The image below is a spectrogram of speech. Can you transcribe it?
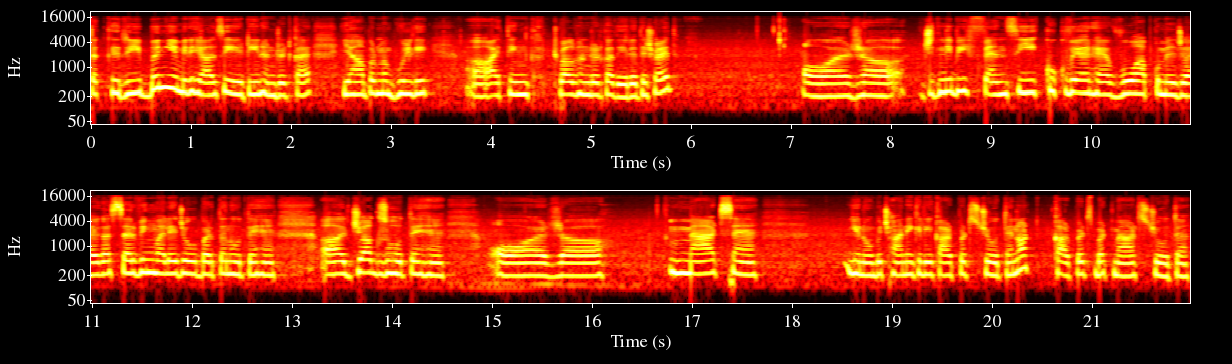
तकरीबन ये मेरे ख्याल से एटीन हंड्रेड का है। यहाँ पर मैं भूल गई आई थिंक ट्वेल्व हंड्रेड का दे रहे थे शायद। और जितनी भी फैंसी कुकवेयर है, वो आपको मिल जाएगा। सर्विंग वाले जो बर्तन होते हैं जग्स होते हैं और मैट्स हैं। यू नो बिछाने के लिए कारपेट्स जो होते हैं नॉट कारपेट्स बट मैट्स जो होते हैं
